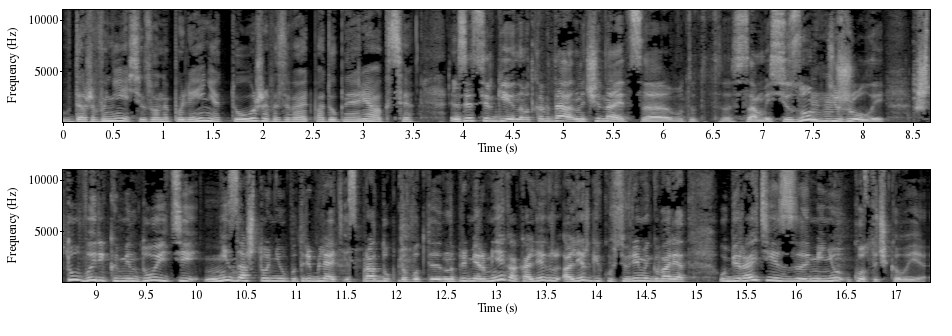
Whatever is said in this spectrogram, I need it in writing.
даже вне сезона пыления тоже вызывают подобные реакции. Елизавета Сергеевна, вот когда начинается вот этот самый сезон угу. тяжелый, что вы рекомендуете ни за что не употреблять из продуктов? Вот, э, например, мне как аллергику все время говорят, убирайте из меню косточковые.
